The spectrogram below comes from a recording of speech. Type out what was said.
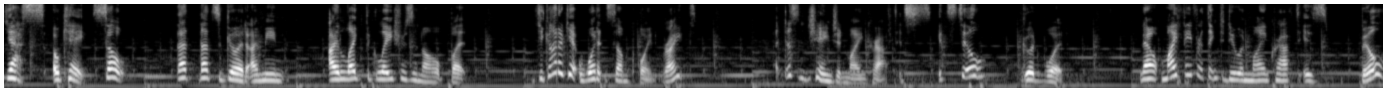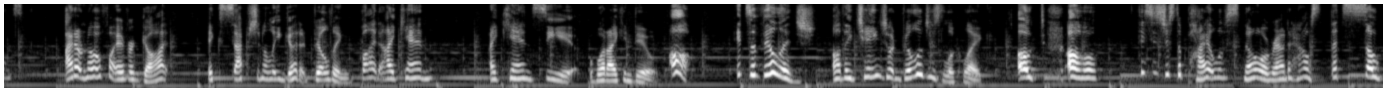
Yes. Okay. So that that's good. I mean, I like the glaciers and all, but you gotta get wood at some point, right? That doesn't change in Minecraft. It's it's still good wood. Now, my favorite thing to do in Minecraft is build. I don't know if I ever got exceptionally good at building, but I can I can see what I can do. Oh, it's a village. Oh, they changed what villages look like. Oh, oh, this is just a pile of snow around a house. That's so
